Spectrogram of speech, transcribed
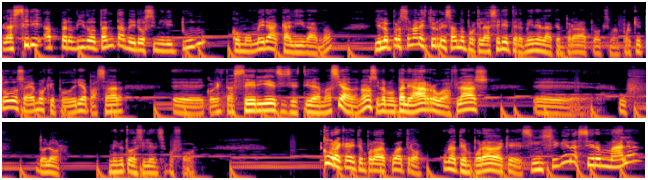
la serie ha perdido tanta verosimilitud como mera calidad, ¿no? Y en lo personal estoy rezando porque la serie termine la temporada próxima, porque todos sabemos que podría pasar eh, con esta serie si se estira demasiado, ¿no? Si no, preguntarle a Arrow, a Flash. Eh, uf, dolor. Minuto de silencio, por favor. Cobra Kai temporada 4, una temporada que, sin llegar a ser mala,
